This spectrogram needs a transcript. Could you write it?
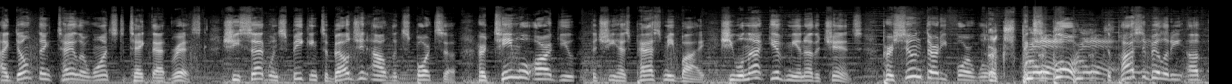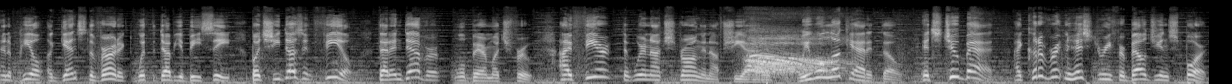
I don't think Taylor wants to take that risk. She said when speaking to Belgian outlet Sporza, her team will argue that she has passed me by. She will not give me another chance. Persoon 34 will Explore. explore the possibility of an appeal against the verdict with the WBC, but she doesn't feel that endeavor will bear much fruit. I fear that we're not strong enough, she added. We will look at it, though. It's too bad. I could have written history for Belgian sport,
